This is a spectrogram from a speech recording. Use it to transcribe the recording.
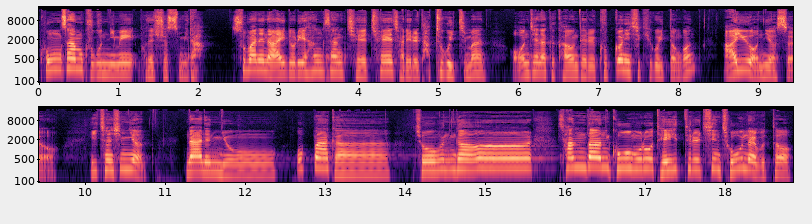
0399님이 보내주셨습니다. 수많은 아이돌이 항상 제 최애 자리를 다투고 있지만 언제나 그 가운데를 굳건히 지키고 있던 건 아이유 언니였어요. 2010년 나는요 오빠가 좋은 걸 삼단 고음으로 대히트를 친 좋은 날부터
